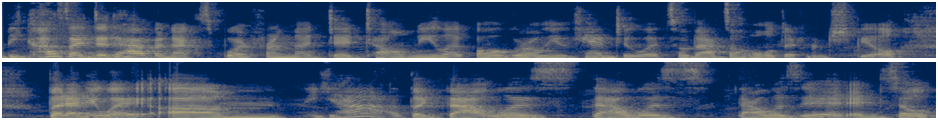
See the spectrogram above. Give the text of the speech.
because I did have an ex boyfriend that did tell me, like, oh, girl, you can't do it. So that's a whole different spiel. But anyway, um, yeah, like that was, that was, that was it. And so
